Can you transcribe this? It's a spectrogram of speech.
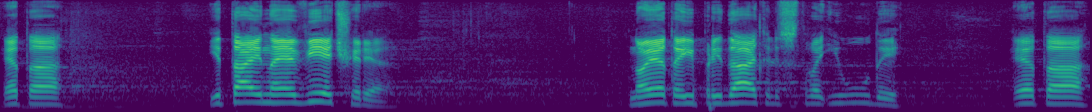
это и тайная вечеря, но это и предательство Иуды, это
